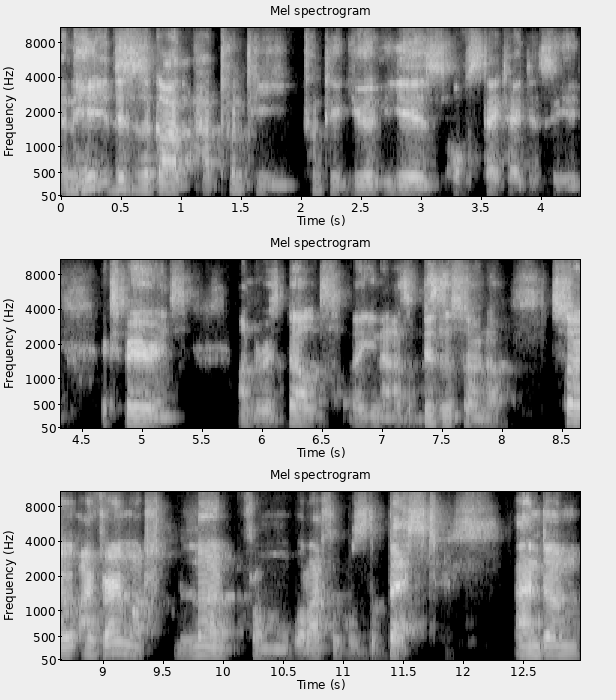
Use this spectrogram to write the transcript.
and he, this is a guy that had 20, 20 years of state agency experience under his belt, uh, you know, as a business owner. So I very much learned from what I thought was the best. And um,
